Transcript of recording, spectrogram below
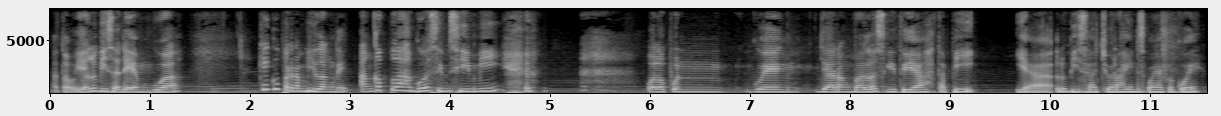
atau ya lu bisa DM gue. Kayak gue pernah bilang deh, anggaplah gue sim-simi. Walaupun gue jarang balas gitu ya, tapi ya lu bisa curahin semuanya ke gue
